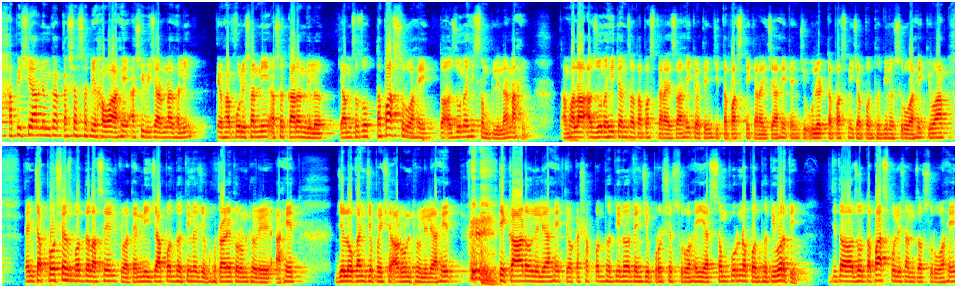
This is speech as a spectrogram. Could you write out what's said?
हा पी सी आर नेमका कशासाठी हवा आहे अशी विचारणा झाली. तेव्हा पोलिसांनी असं कारण दिलं की आमचा जो तपास सुरू आहे तो अजूनही संपलेला नाही. आम्हाला अजूनही त्यांचा तपास करायचा आहे किंवा त्यांची तपासणी करायची आहे त्यांची उलट तपासणीच्या पद्धतीनं सुरू आहे किंवा त्यांच्या प्रोसेसबद्दल असेल किंवा त्यांनी ज्या पद्धतीनं जे घोटाळे करून ठेवलेले आहेत जे लोकांचे पैसे अडवून ठेवलेले आहेत ते का अडवलेले आहेत किंवा कशा पद्धतीनं त्यांची प्रोसेस सुरू आहे या संपूर्ण पद्धतीवरती जिथं जो तपास पोलिसांचा सुरू आहे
